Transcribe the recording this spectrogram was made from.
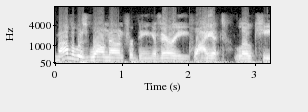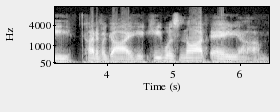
Bava was well known for being a very quiet, low key kind of a guy. He, he was not a, um,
